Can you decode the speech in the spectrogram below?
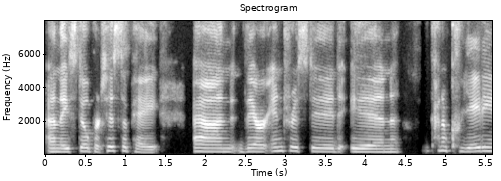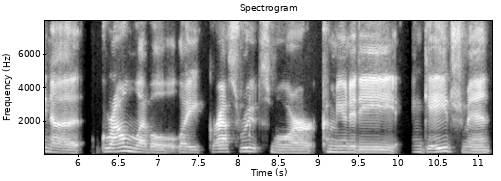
and they still participate. And they're interested in kind of creating a ground level, like grassroots more community engagement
